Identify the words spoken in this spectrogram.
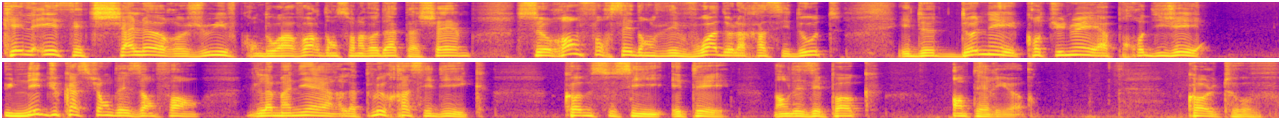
quelle est cette chaleur juive qu'on doit avoir dans son avodat Hashem, se renforcer dans les voies de la chassidoute et de donner, continuer à prodiger une éducation des enfants de la manière la plus chassidique, comme ceci était dans des époques antérieures. Koltov.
